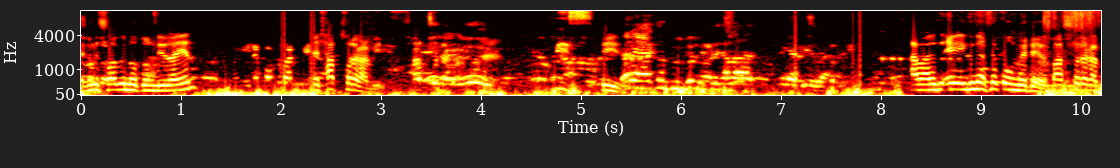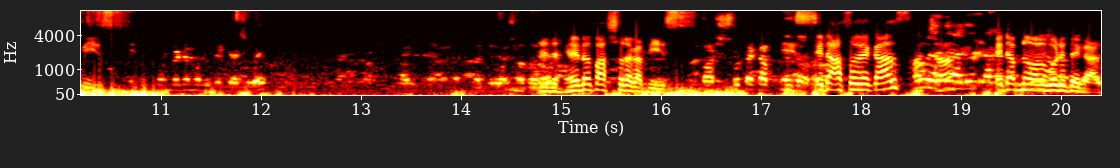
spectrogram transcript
এগুলো সবই নতুন ডিজাইন সাতশো টাকা পিস সাতশো টাকা। পিস পিস আবার এই- এইগুলো আছে কম রেটের পাঁচশো টাকা পিস কম রেটের মধ্যে দেখে আসি ভাই? এই দেখেন এটা পাঁচশো টাকা পিস এটা আসলে কাজ। আচ্ছা। এটা আপনি অলবডিতে কাজ।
